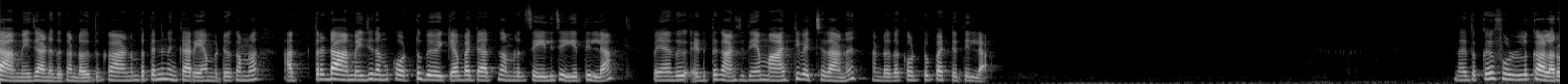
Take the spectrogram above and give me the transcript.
ഡാമേജ് ആണ് ഇത് കണ്ടോ? ഇത് കാണുമ്പോൾ തന്നെ നിങ്ങൾക്ക് അറിയാൻ പറ്റും. നമ്മൾ അത്ര ഡാമേജ് നമുക്ക് ഒട്ടും ഉപയോഗിക്കാൻ പറ്റാത്ത നമ്മളിത് സെയിൽ ചെയ്യത്തില്ല. അപ്പോൾ ഞാനത് എടുത്ത് കാണിച്ചത് ഞാൻ മാറ്റി വെച്ചതാണ് കണ്ടോ? ഇതൊക്കെ ഒട്ടും പറ്റത്തില്ല. ഇതൊക്കെ ഫുള്ള് കളർ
